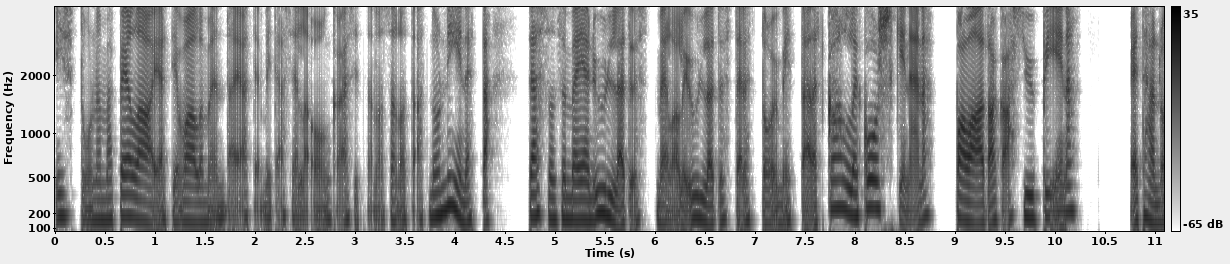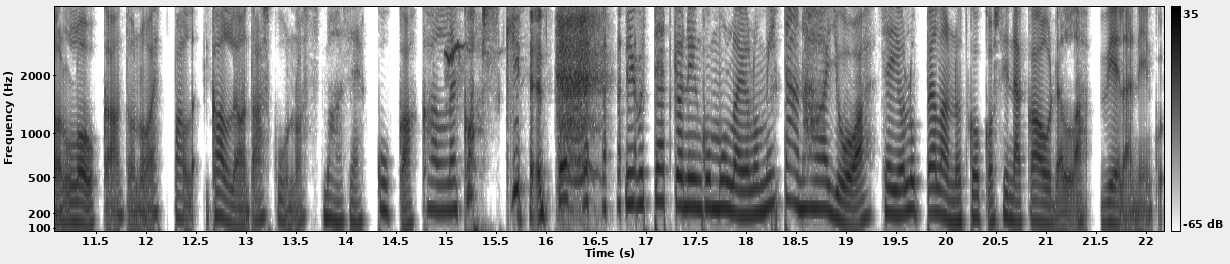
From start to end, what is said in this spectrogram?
istuu nämä pelaajat ja valmentajat ja mitä siellä onkaan ja sitten sanotaan, että no niin, että tässä on se meidän yllätys. Meillä oli yllätys teille toimittajalle, että Kalle Koskinen palaa takaisin jypiin. Että hän on loukkaantunut, että Kalle on taas kunnossa. Mä oon se, kuka Kalle Koskinen? niin kuin, teetkö, niin kuin mulla ei ollut mitään hajua. Se ei ollut pelannut koko sinä kaudella vielä niin kuin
